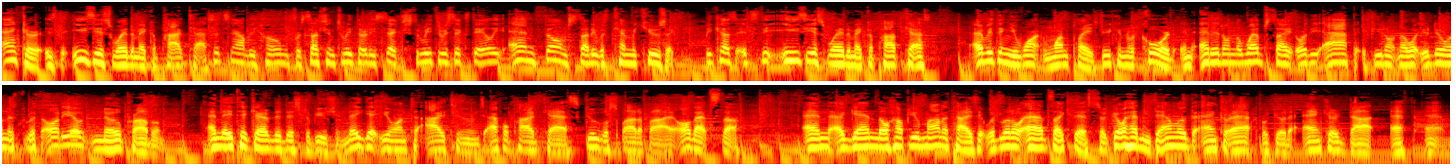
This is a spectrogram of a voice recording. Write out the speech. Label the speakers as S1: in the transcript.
S1: Anchor is the easiest way to make a podcast. It's now the home for Section 336, 336 Daily, and Film Study with Ken McCusick because it's the easiest way to make a podcast. Everything you want in one place. You can record and edit on the website or the app. If you don't know what you're doing with audio, no problem. And they take care of the distribution. They get you onto iTunes, Apple Podcasts, Google, Spotify, all that stuff. And again, they'll help you monetize it with little ads like this. So go ahead and download the Anchor app or go to anchor.fm.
